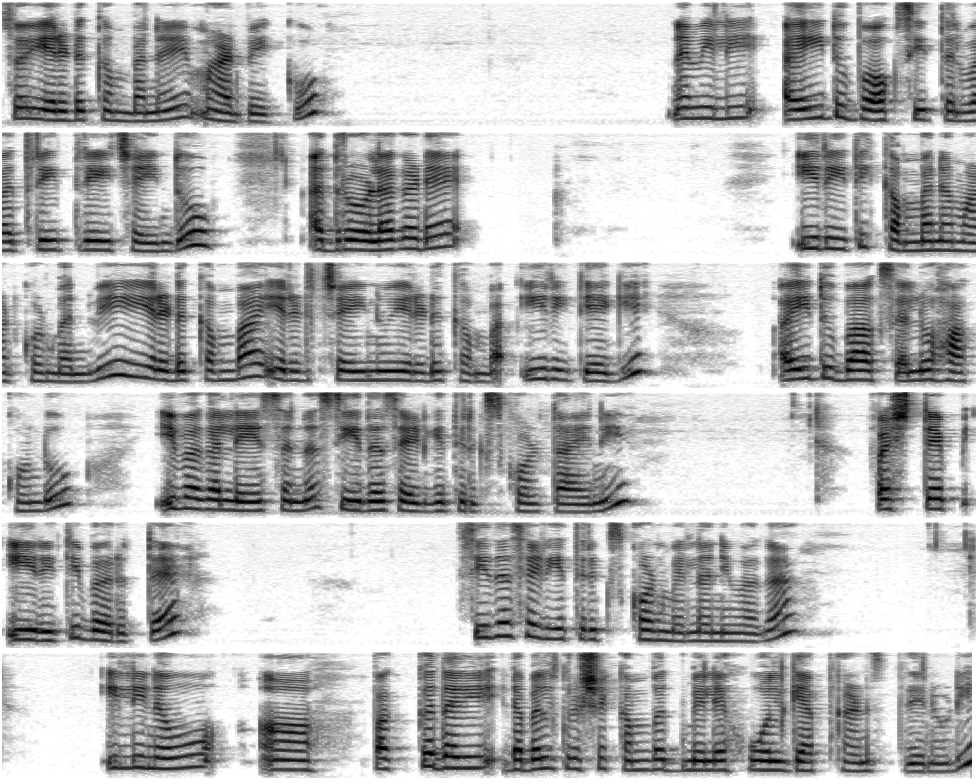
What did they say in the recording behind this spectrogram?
ಸೊ ಎರಡು ಕಂಬನೇ ಮಾಡಬೇಕು. ನಾವಿಲ್ಲಿ ಐದು ಬಾಕ್ಸ್ ಇತ್ತಲ್ವ? ತ್ರೀ ತ್ರೀ ಚೈನ್ದು ಅದರೊಳಗಡೆ ಈ ರೀತಿ ಕಂಬನ ಮಾಡ್ಕೊಂಡು ಬಂದ್ವಿ. ಎರಡು ಕಂಬ, ಎರಡು ಚೈನು ಎರಡು ಕಂಬ. ಈ ರೀತಿಯಾಗಿ ಐದು ಬಾಕ್ಸಲ್ಲೂ ಹಾಕ್ಕೊಂಡು ಇವಾಗ ಲೇಸನ್ನು ಸೀದಾ ಸೈಡ್ಗೆ ತಿರುಗಿಸ್ಕೊಳ್ತಾ ಇದ್ದೀನಿ. ಫಸ್ಟ್ ಸ್ಟೆಪ್ ಈ ರೀತಿ ಬರುತ್ತೆ. ಸೀದಾ ಸೈಡ್ಗೆ ತಿರುಗಿಸ್ಕೊಂಡ್ಮೇಲೆ ನಾನು ಇವಾಗ ಇಲ್ಲಿ ನಾವು ಪಕ್ಕದಲ್ಲಿ ಡಬಲ್ ಕ್ರೋಶೆ ಕಂಬದ ಮೇಲೆ ಹೋಲ್ ಗ್ಯಾಪ್ ಕಾಣಿಸ್ತಿದೆ ನೋಡಿ.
